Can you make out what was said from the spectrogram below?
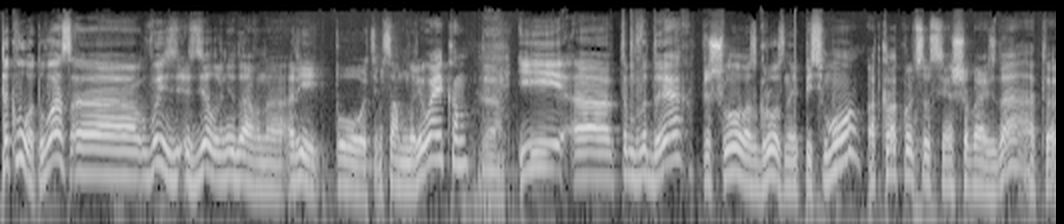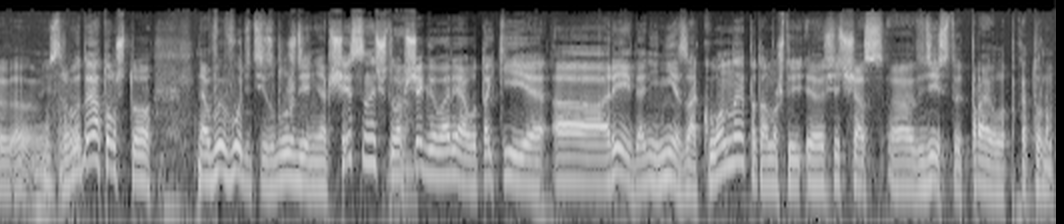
Так вот, у вас... Э, вы сделали недавно рейд по тем самым наливайкам, да. и э, от МВД пришло у вас грозное письмо от Колокольцева, если не ошибаюсь, да, от э, министра МВД о том, что вы вводите в заблуждение общественность, что, да. вообще говоря, вот такие э, рейды, они незаконные, потому что э, сейчас э, действует правило по которым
